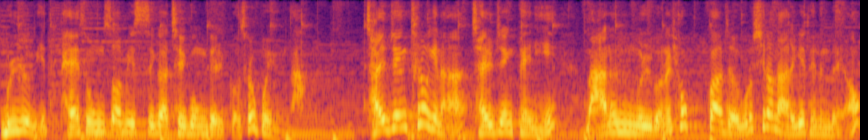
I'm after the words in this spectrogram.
물류 및 배송 서비스가 제공될 것으로 보입니다. 자율주행 트럭이나 자율주행 밴이 많은 물건을 효과적으로 실어 나르게 되는데요.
